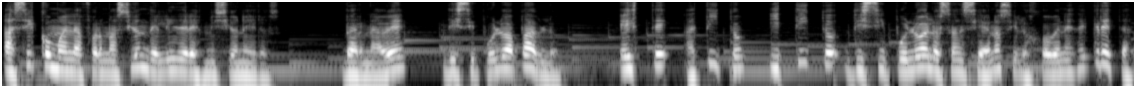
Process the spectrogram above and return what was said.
así como en la formación de líderes misioneros. Bernabé discipuló a Pablo, este a Tito, y Tito discipuló a los ancianos y los jóvenes de Creta.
